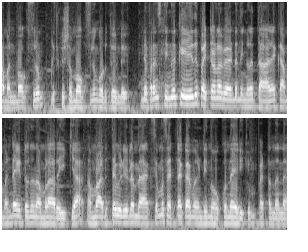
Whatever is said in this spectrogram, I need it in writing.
കമന്റ് ബോക്സിലും ഡിസ്ക്രിപ്ഷൻ ബോക്സിലും കൊടുത്തിട്ടുണ്ട്. പിന്നെ ഫ്രണ്ട്സ് നിങ്ങൾക്ക് ഏത് പെറ്റാണോ വേണ്ടത് നിങ്ങൾ താഴെ കമന്റ് ആയിട്ടൊന്ന് നമ്മളെ അറിയിക്കുക. നമ്മൾ അടുത്ത വീഡിയോയിൽ മാക്സിമം സെറ്റാക്കാൻ വേണ്ടി നോക്കുന്നതായിരിക്കും പെട്ടെന്ന് തന്നെ.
